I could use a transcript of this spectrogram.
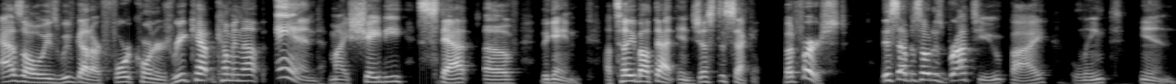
as always, we've got our four corners recap coming up and my shady stat of the game. I'll tell you about that in just a second. But first, this episode is brought to you by LinkedIn.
